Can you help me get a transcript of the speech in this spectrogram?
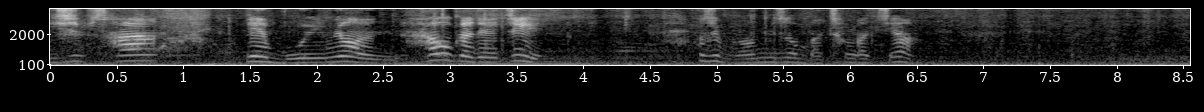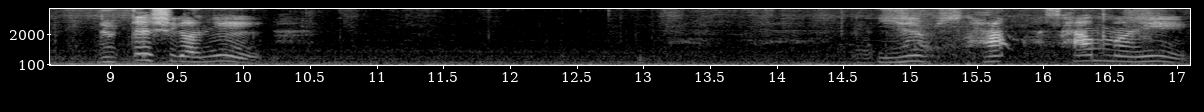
24개 모이면 하루가 되지. 사실 마음에서 마찬가지야. 늑대 시간이 24마리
